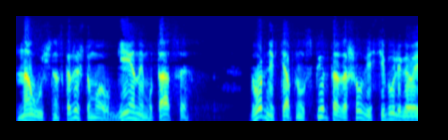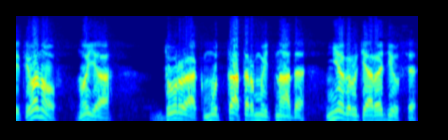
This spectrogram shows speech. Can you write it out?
научно, скажи, что, мол, гены, мутация». Дворник тяпнул спирта, зашел в вестибюль и говорит, «Иванов, ну я, дурак, мутатор мыть надо, негр у тебя родился».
